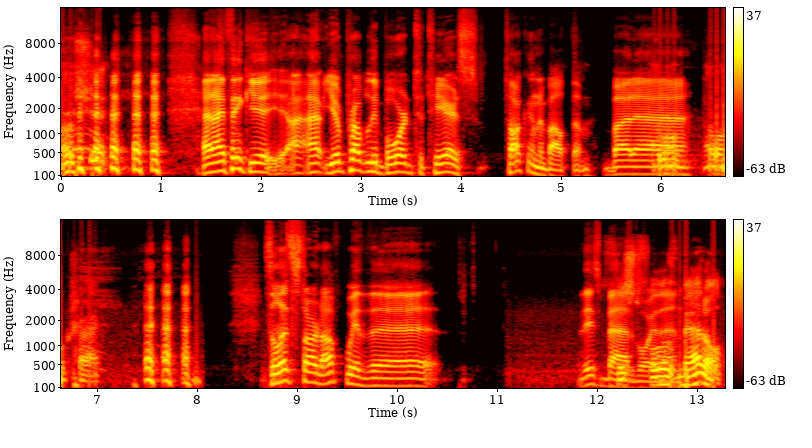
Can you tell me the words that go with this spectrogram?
Oh shit! and I think you I, I- you're probably bored to tears talking about them. But I uh, won't. I won't cry. so let's start off with uh, this bad Fistful boy. of Then. Metal.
